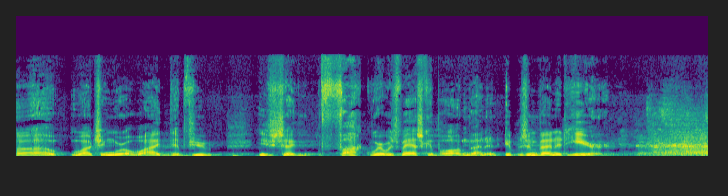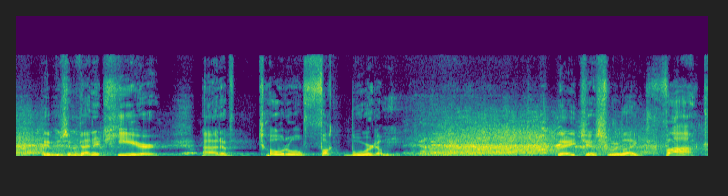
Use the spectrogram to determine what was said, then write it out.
uh, watching worldwide, if you you say, "Fuck, where was basketball invented?" It was invented here. It was invented here out of total fuck boredom. They just were like, "Fuck,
